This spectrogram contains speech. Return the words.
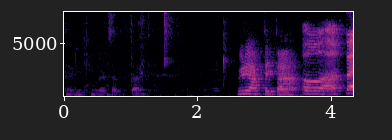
ತಡಿ ಇನ್ನೊಂದು ಸ್ವಲ್ಪ ವಿಡಿಯೋ ಆಗ್ತೈತಾ ಆಗ್ತಾ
